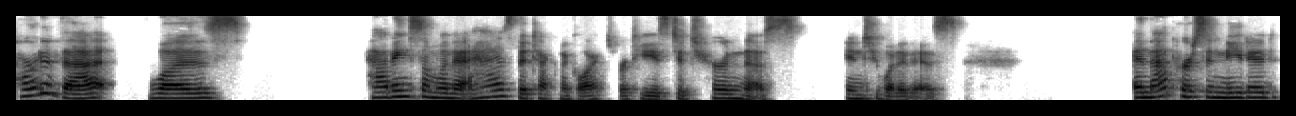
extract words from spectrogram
part of that was having someone that has the technical expertise to turn this into what it is. And that person needed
